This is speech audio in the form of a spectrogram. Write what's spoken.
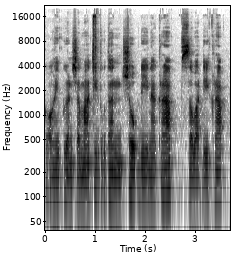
ก็ให้เพื่อนสมาชิกทุกท่านโชคดีนะครับ สวัสดีครับ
